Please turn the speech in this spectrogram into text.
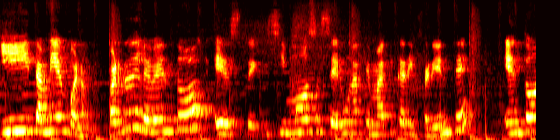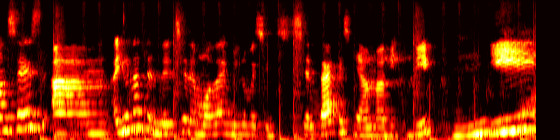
Y también, bueno, parte del evento, este, quisimos hacer una temática diferente. Entonces, am, hay una tendencia de moda en 1960 que se llama Big Dip y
